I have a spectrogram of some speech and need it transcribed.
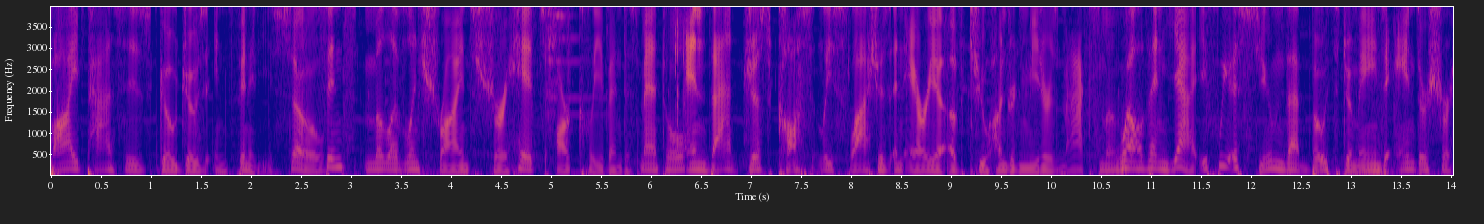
bypasses Gojo's infinity. So, since Malevolent Shrine's sure hits are cleave and dismantle, and that just just constantly slashes an area of 200 meters maximum? Well then yeah, if we assume that both domains and their sure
